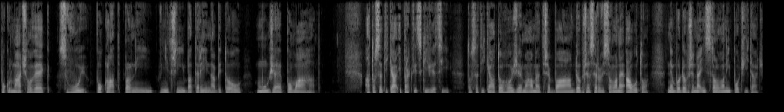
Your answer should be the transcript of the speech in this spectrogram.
Pokud má člověk svůj poklad plný, vnitřní baterii nabitou, může pomáhat. A to se týká i praktických věcí. To se týká toho, že máme třeba dobře servisované auto nebo dobře nainstalovaný počítač.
